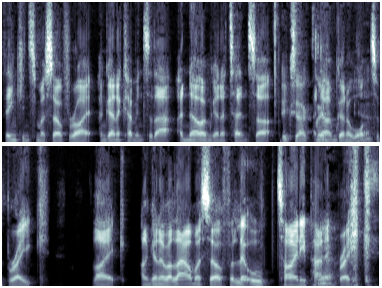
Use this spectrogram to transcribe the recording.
thinking to myself, right, I'm going to come into that. I know I'm going to tense up. Exactly. I know I'm going to want yeah. to brake. Like, I'm going to allow myself a little tiny panic yeah. brake.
